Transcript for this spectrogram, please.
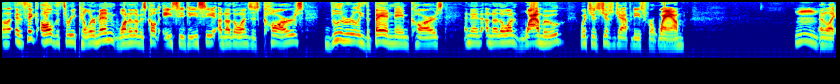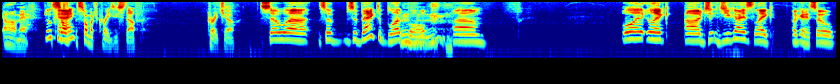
Uh, I think all the three Pillar Men. One of them is called ACDC. Another one's is Cars, literally the band name Cars. And then another one, Wamuu, which is just Japanese for Wham. And like, oh man, Okay. so, so much crazy stuff. Great show. So uh so so back to Blood Bowl. Mm-hmm. Um well like uh do, do you guys like okay, so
